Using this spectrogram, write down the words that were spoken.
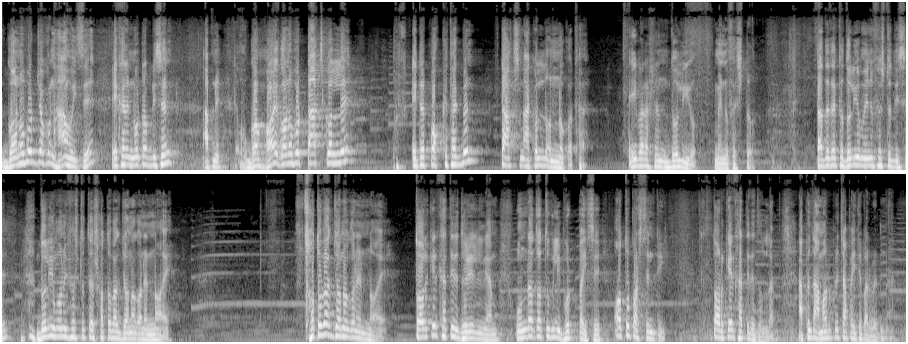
গণভোট যখন হা হইছে, এখানে নোট অফ ডিসেন্ট, আপনি হয় গণভোট টাচ করলে এটার পক্ষে থাকবেন, টাচ না করলে অন্য কথা। এইবার আসেন দলীয় ম্যানিফেস্টো। তাদের একটা দলীয় ম্যানিফেস্টো দিছে। দলীয় ম্যানিফেস্টো তো শতভাগ জনগণের নয়। শতভাগ জনগণের নয়। তর্কের খাতিরে ধরে নিলাম, ওনরা যতগুলি ভোট পাইছে, অত পার্সেন্টই তর্কের খাতিরে ধরলাম। আপনি তো আমার উপরে চাপাইতে পারবেন না।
